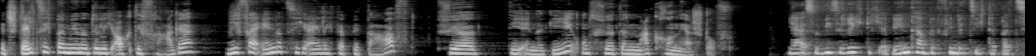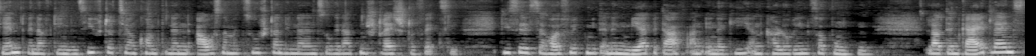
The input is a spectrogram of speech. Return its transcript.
Jetzt stellt sich bei mir natürlich auch die Frage, wie verändert sich eigentlich der Bedarf für die Energie und für den Makronährstoff. Ja, also wie Sie richtig erwähnt haben, befindet sich der Patient, wenn er auf die Intensivstation kommt, in einem Ausnahmezustand, in einem sogenannten Stressstoffwechsel. Diese ist sehr häufig mit einem Mehrbedarf an Energie, an Kalorien verbunden. Laut den Guidelines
